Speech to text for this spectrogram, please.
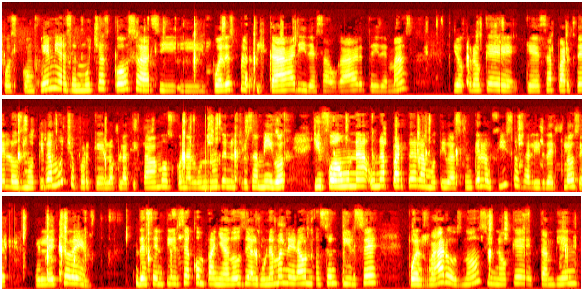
pues congenias en muchas cosas y, y puedes platicar y desahogarte y demás, yo creo que, que, esa parte los motiva mucho porque lo platicábamos con algunos de nuestros amigos y fue una, una parte de la motivación que los hizo salir del closet, el hecho de, de sentirse acompañados de alguna manera o no sentirse pues raros, ¿no? Sino que también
